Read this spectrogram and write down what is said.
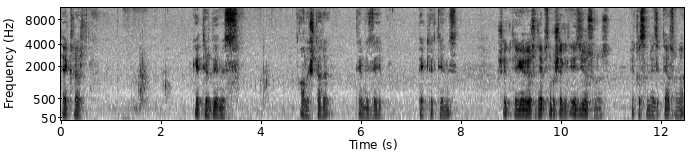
tekrar getirdiğimiz alışları temizleyip beklettiğimiz şu şekilde görüyorsunuz. Hepsini bu şekilde eziyorsunuz. Bir kısım ezdikten sonra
